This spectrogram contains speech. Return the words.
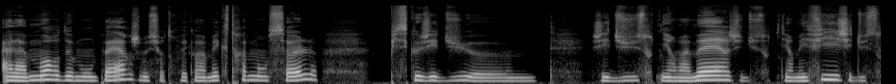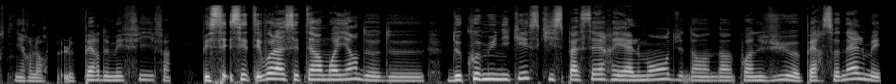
à la mort de mon père, je me suis retrouvée quand même extrêmement seule, puisque j'ai dû, euh, j'ai dû soutenir ma mère, j'ai dû soutenir mes filles, j'ai dû soutenir le père de mes filles. Enfin, mais c'était voilà, c'était un moyen de, de, de, communiquer ce qui se passait réellement d'un point de vue euh, personnel, mais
